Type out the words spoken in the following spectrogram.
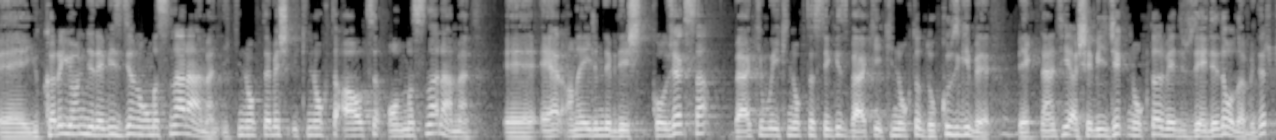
e, yukarı yönlü revizyon olmasına rağmen 2.5-2.6 olmasına rağmen e, eğer ana eğilimde bir değişiklik olacaksa belki bu 2.8 belki 2.9 gibi beklentiyi aşabilecek nokta ve düzeyde de olabilir.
